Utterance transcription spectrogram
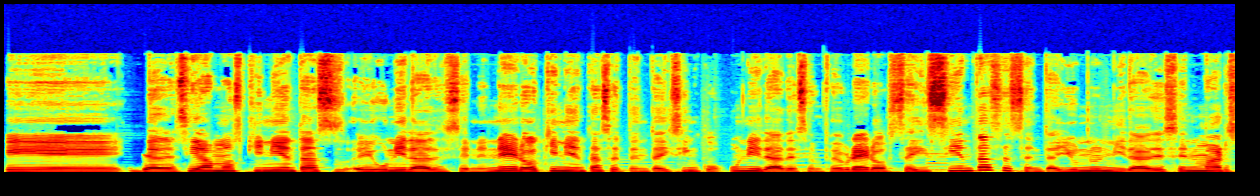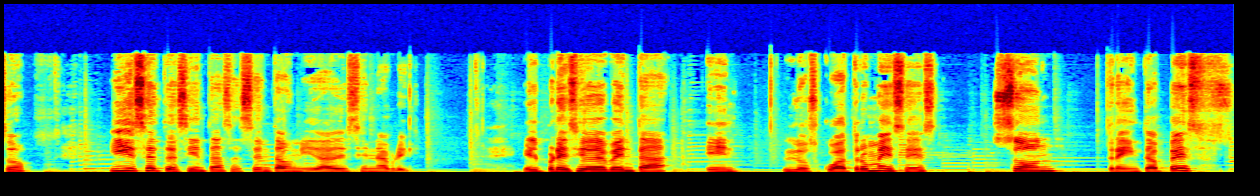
eh, ya decíamos, 500 eh, unidades en enero, 575 unidades en febrero, 661 unidades en marzo y 760 unidades en abril. El precio de venta en los cuatro meses son 30 pesos.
